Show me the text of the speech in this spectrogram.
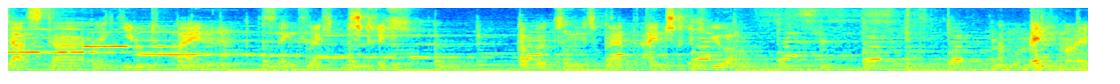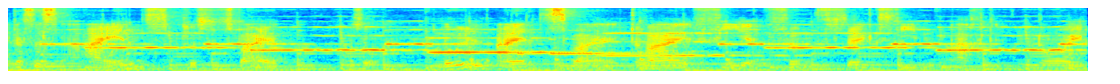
das da ergibt einen senkrechten Strich. Aber zumindest bleibt ein Strich über. Aber Moment mal, das ist 1 plus 2, also 0, 1, 2, 3, 4, 5, 6, 7, 8, 9.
